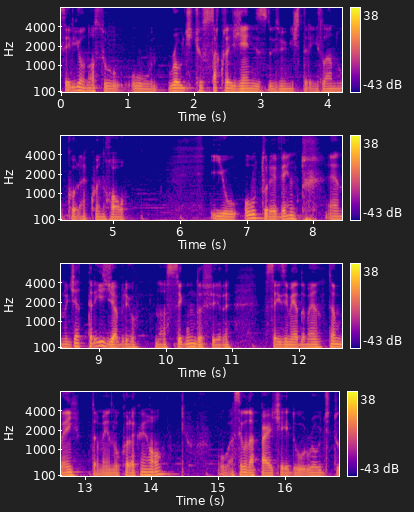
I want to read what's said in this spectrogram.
seria o nosso o Road to Sakura Genesis 2023 lá no Korakuen Hall. E o outro evento é no dia 3 de abril, na segunda-feira, seis e meia da manhã também, também no Korakuen Hall. A segunda parte aí do Road to,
